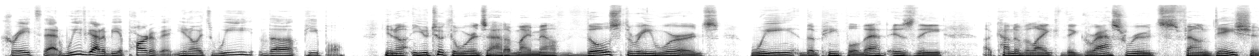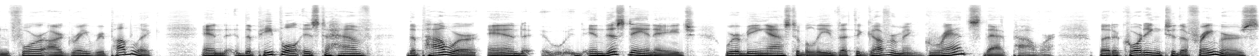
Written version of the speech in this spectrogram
creates that. We've got to be a part of it. You know, it's we the people. You know, you took the words out of my mouth. Those three words, we the people, that is the uh, kind of like the grassroots foundation for our great republic. And the people is to have the power. And in this day and age, we're being asked to believe that the government grants that power. But according to the framers,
